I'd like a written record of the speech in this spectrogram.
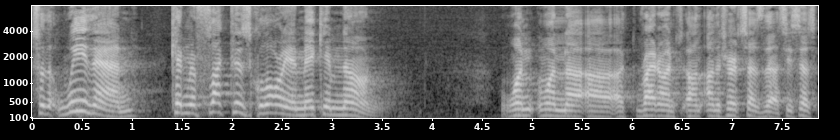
so that we then can reflect his glory and make him known. One, one uh, uh, writer on, on, on the church says this He says,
